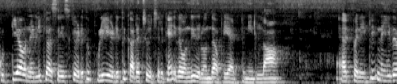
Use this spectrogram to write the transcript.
குட்டியாக ஒரு நெல்லிக்காய் சைஸ்க்கு எடுத்து புளியை எடுத்து கரைச்சி வச்சுருக்கேன். இதை வந்து இதில் வந்து அப்படியே ஆட் பண்ணிடலாம். ஆட் பண்ணிவிட்டு இன்னும் இதை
